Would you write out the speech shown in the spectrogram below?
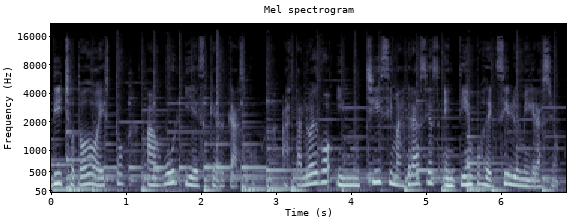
Dicho todo esto, agur y esquercasco. Hasta luego y muchísimas gracias en tiempos de exilio y migración.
